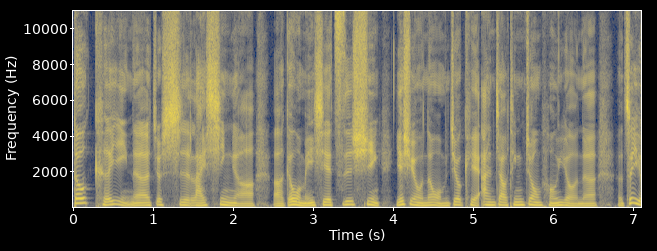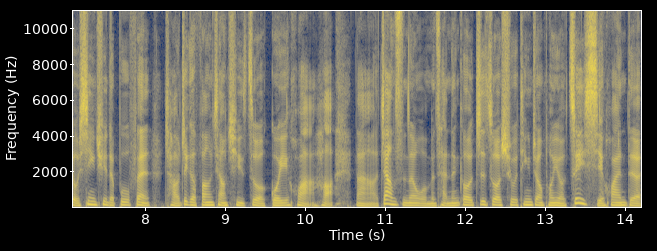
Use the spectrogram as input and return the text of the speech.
都可以呢，就是来信啊，呃，给我们一些资讯。也许呢，我们就可以按照听众朋友呢最有兴趣的部分，朝这个方向去做规划哈。那这样子呢，我们才能够制作出听众朋友最喜欢的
